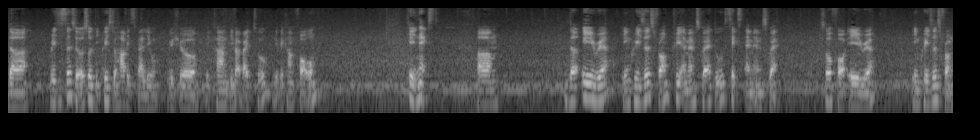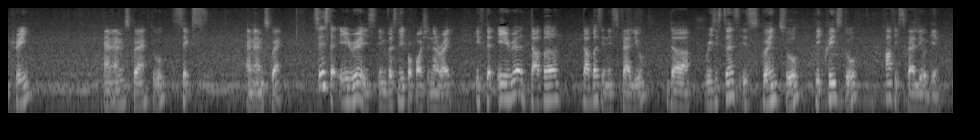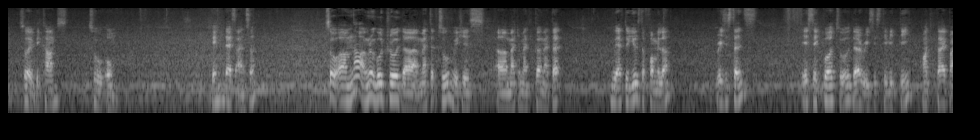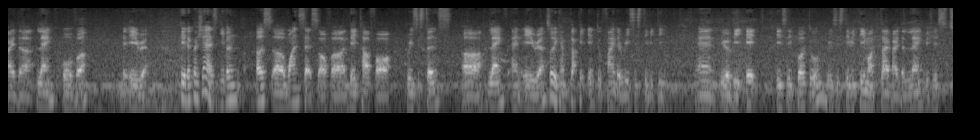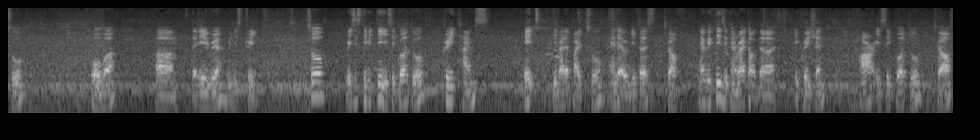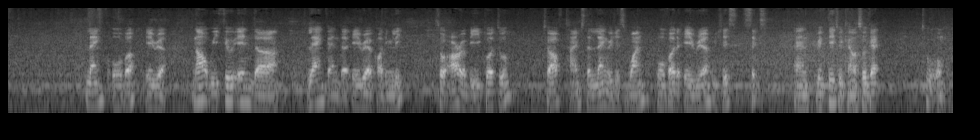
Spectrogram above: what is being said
the resistance will also decrease to half its value, which will become divided by 2, it will become 4 ohm. Okay, next, um, the area increases from 3 mm square to 6 mm square. So for area, increases from 3 mm square to 6 mm square. Since the area is inversely proportional, right? If the area double doubles in its value, the resistance is going to decrease to half its value again. So it becomes 2 ohm. Okay, that's answer. So um, now I'm going to go through the method 2 which is a mathematical method. We have to use the formula resistance is equal to the resistivity multiplied by the length over the area. Okay, the question has given us uh, one set of uh, data for resistance, uh, length and area so you can plug it in to find the resistivity. And it will be 8 is equal to resistivity multiplied by the length which is 2 over um, the area which is 3 so resistivity is equal to 3 times 8 divided by 2 and that will give us 12 and with this you can write out the equation. R is equal to 12 length over area now we fill in the length and the area accordingly. So R will be equal to 12 times the length which is 1 over the area which is 6 and with this we can also get 2 ohm.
